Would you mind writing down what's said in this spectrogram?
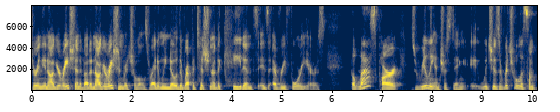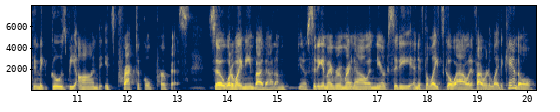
during the inauguration about inauguration rituals, right? And we know the repetition or the cadence is every four years. The last part is really interesting, eh, which is a ritual is something that goes beyond its practical purpose. So what do I mean by that? I'm, you know, sitting in my room right now in New York City and if the lights go out, if I were to light a candle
